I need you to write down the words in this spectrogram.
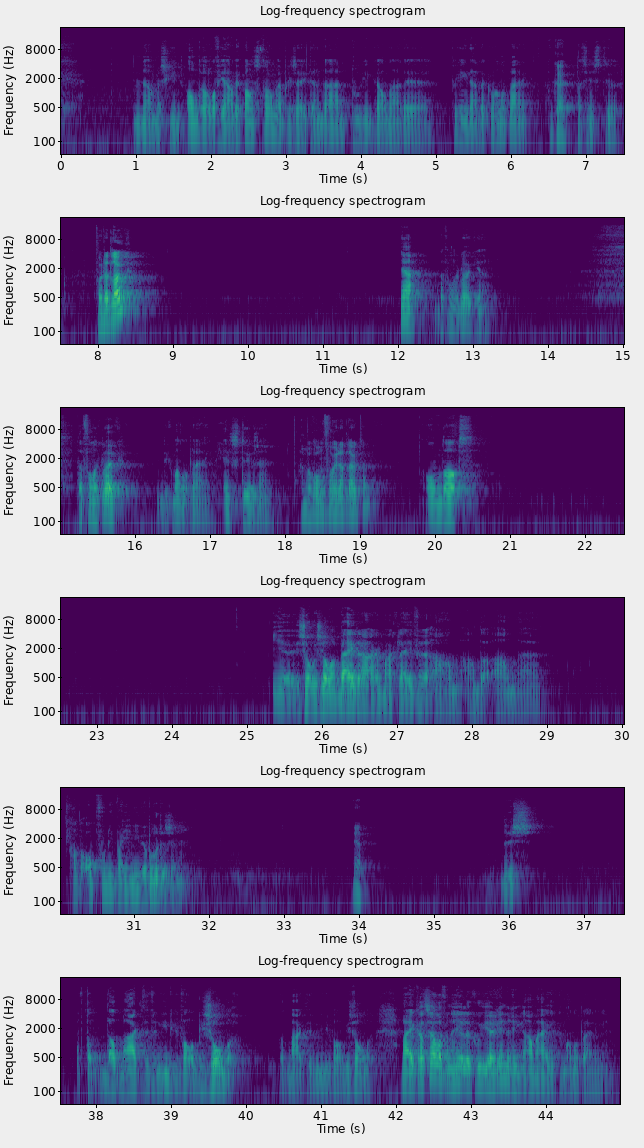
nou misschien anderhalf jaar bij Panstorm heb gezeten. En daar, toen ging ik al naar de, toen ging ik naar de commandoopleiding Oké. als instructeur. Vond je dat leuk? Ja, dat vond ik leuk, ja. Dat vond ik leuk, de commandoopleiding, instructeur zijn. En waarom vond je dat leuk dan? Omdat je sowieso een bijdrage mag leveren aan, aan, de, aan, eh, aan de opvoeding van je nieuwe broeders. Hè? Ja. Dus of dat, dat maakt het in ieder geval bijzonder. Dat maakt het in ieder geval bijzonder. Maar ik had zelf een hele goede herinnering aan mijn eigen commandoopleiding. Hè?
